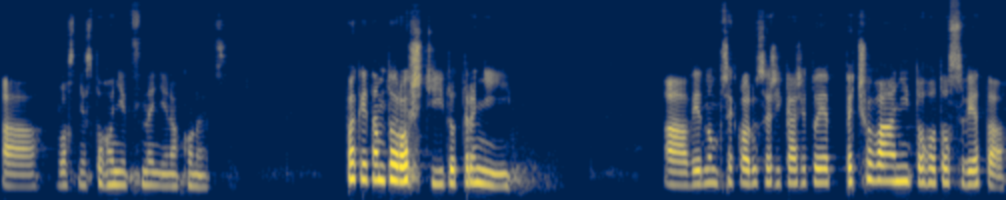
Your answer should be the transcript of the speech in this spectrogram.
a vlastně z toho nic není nakonec. Pak je tam to roští, to trní. A v jednom překladu se říká, že to je pečování tohoto světa.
